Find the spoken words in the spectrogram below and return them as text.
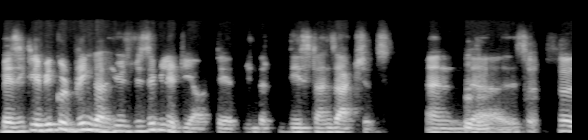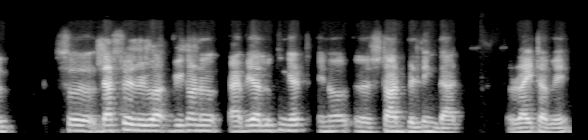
basically we could bring a huge visibility out there in the, these transactions and mm-hmm. uh, so so so that's where we are we're gonna uh, we are looking at you know uh, start building that right away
